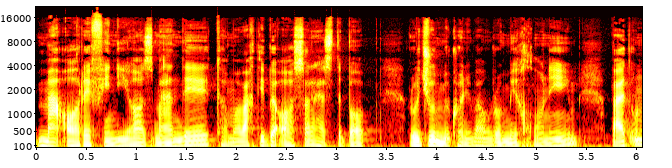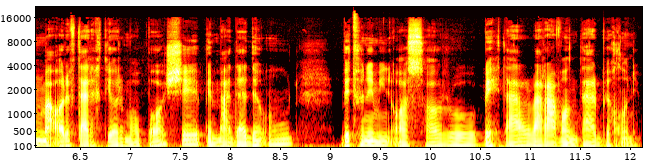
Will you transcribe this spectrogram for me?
معارفی نیازمنده تا ما وقتی به آثار هست باب رجوع می‌کنیم و اون رو می‌خونیم بعد اون معارف در اختیار ما باشه به مدد اون بتونیم این آثار رو بهتر و روانتر بخونیم.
